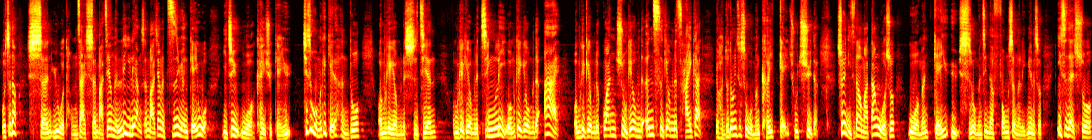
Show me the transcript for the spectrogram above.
我知道神与我同在，神把这样的力量，神把这样的资源给我，以至于我可以去给予。其实我们可以给的很多，我们可以给我们的时间，我们可以给我们的精力，我们可以给我们的爱，我们可以给我们的关注，给我们的恩赐，给我们的才干，有很多东西就是我们可以给出去的。所以你知道吗？当我说我们给予使我们进到丰盛的里面的时候，意思在说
